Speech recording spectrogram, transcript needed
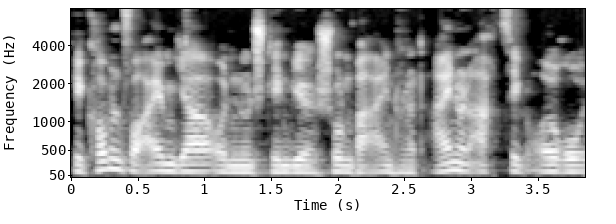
gekommen vor einem Jahr und nun stehen wir schon bei 181,57 Euro.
